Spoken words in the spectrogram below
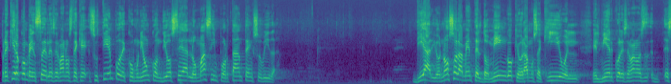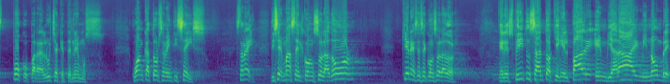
Pero quiero convencerles, hermanos, de que su tiempo de comunión con Dios sea lo más importante en su vida. Diario, no solamente el domingo que oramos aquí o el, miércoles, hermanos, es, poco para la lucha que tenemos. Juan 14, 26. ¿Están ahí? Dice, más el consolador. ¿Quién es ese consolador? el Espíritu Santo a quien el Padre enviará en mi nombre.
